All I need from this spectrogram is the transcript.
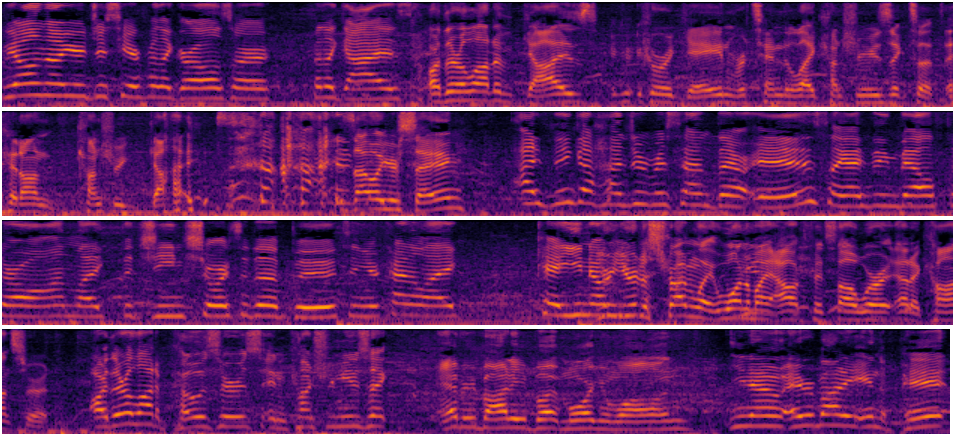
We all know you're just here for the girls, or for the guys. Are there a lot of guys who are gay and pretend to like country music to, to hit on country guys? Is that what you're saying? I think 100% there is. Like, I think they'll throw on like the jean shorts or the boots, and you're kind of like, okay, you know. You're, you're describing like one of my outfits I'll wear at a concert. Are there a lot of posers in country music? Everybody but Morgan Wallen. You know, everybody in the pit,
